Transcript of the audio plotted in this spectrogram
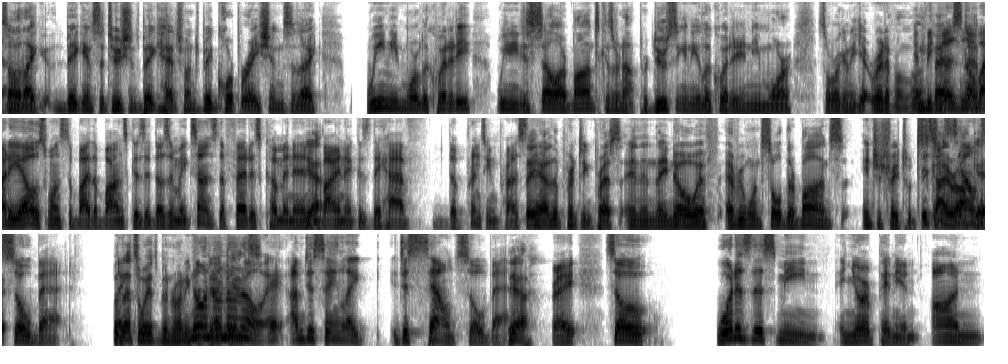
So like big institutions, big hedge funds, big corporations are like, we need more liquidity. We need to sell our bonds because they're not producing any liquidity anymore. So we're going to get rid of them. Well, and the Fed because step- nobody else wants to buy the bonds because it doesn't make sense, the Fed is coming in Yeah. and buying it because they have the printing press. they that- have the printing press, and then they know if everyone sold their bonds, interest rates would this skyrocket. sounds so bad. But like- that's the way it's been running No, for no, decades. no, no. I- I'm just saying, like, it just sounds so bad. Yeah. right? So, what does this mean, in your opinion, on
